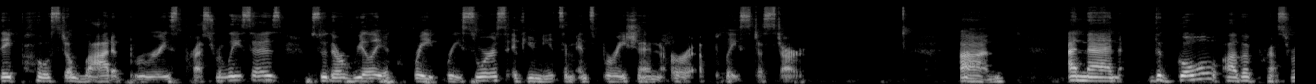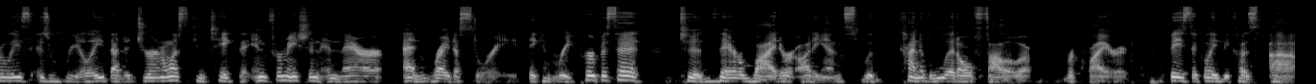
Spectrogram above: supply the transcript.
They post a lot of breweries' press releases. So they're really a great resource if you need some inspiration or a place to start. Um, and then the goal of a press release is really that a journalist can take the information in there and write a story. They can repurpose it to their wider audience with kind of little follow up required, basically, because uh,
